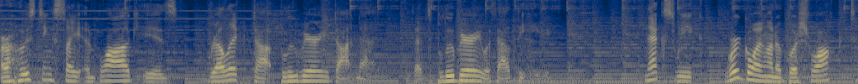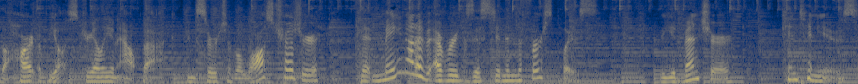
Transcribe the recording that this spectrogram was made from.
Our hosting site and blog is relic.blubrry.net. That's blueberry without the E. Next week, we're going on a bushwalk to the heart of the Australian outback in search of a lost treasure that may not have ever existed in the first place. The adventure continues.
